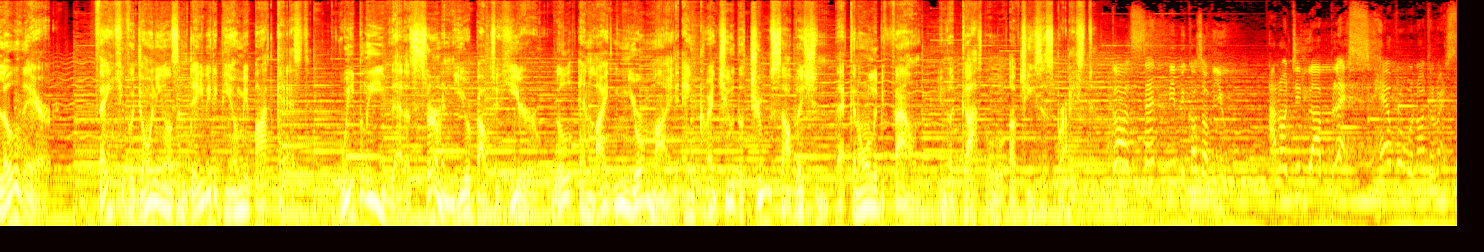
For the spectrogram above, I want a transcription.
Hello there. Thank you for joining us on David Ibiyeomie podcast. We believe that a sermon you're about to hear will enlighten your mind and grant you the true salvation that can only be found in the gospel of Jesus Christ. God sent me because of you. And until you are blessed, heaven will not rest.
